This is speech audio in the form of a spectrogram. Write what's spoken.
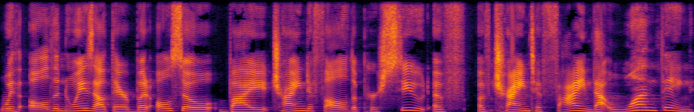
with all the noise out there, but also by trying to follow the pursuit of, of trying to find that one thing,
